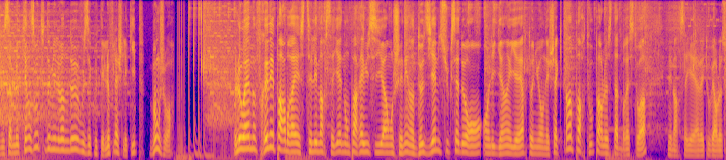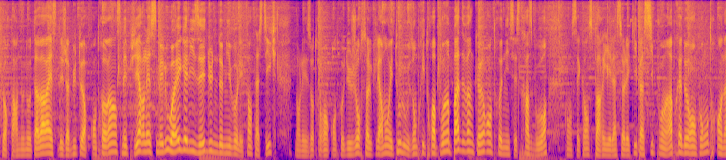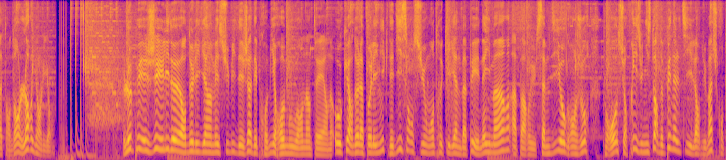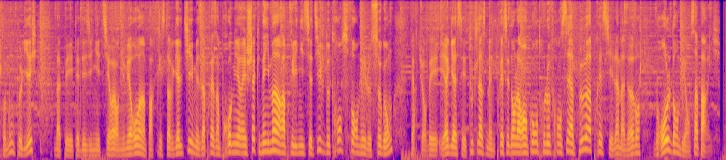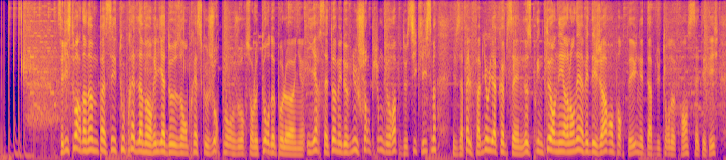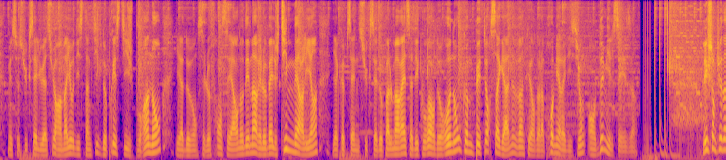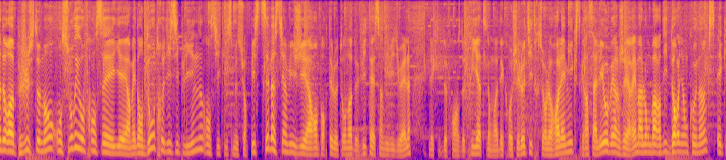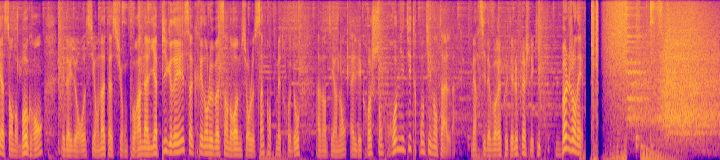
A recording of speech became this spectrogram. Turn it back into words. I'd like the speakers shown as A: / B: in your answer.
A: Nous sommes le 15 août 2022, vous écoutez Le Flash L'équipe, bonjour. L'OM freiné par Brest, les Marseillais n'ont pas réussi à enchaîner un deuxième succès de rang en Ligue 1 hier, tenu en échec un partout par le stade brestois. Les Marseillais avaient ouvert le score par Nuno Tavares, déjà buteur contre Reims, mais Pierre Lesmelou a égalisé d'une demi-volée fantastique. Dans les autres rencontres du jour, seuls Clermont et Toulouse ont pris 3 points, pas de vainqueur entre Nice et Strasbourg. Conséquence, Paris est la seule équipe à 6 points après deux rencontres en attendant Lorient-Lyon. Le PSG est leader de Ligue 1 mais subit déjà des premiers remous en interne. Au cœur de la polémique, des dissensions entre Kylian Mbappé et Neymar, apparu samedi au grand jour pour eux, surprise, une histoire de pénalty lors du match contre Montpellier. Mbappé était désigné tireur numéro 1 par Christophe Galtier, mais après un premier échec, Neymar a pris l'initiative de transformer le second. Perturbé et agacé toute la semaine précédant la rencontre, le Français a peu apprécié la manœuvre. Drôle d'ambiance à Paris. C'est l'histoire d'un homme passé tout près de la mort il y a deux ans, presque jour pour jour, sur le Tour de Pologne. Hier, cet homme est devenu champion d'Europe de cyclisme. Il s'appelle Fabio Jacobsen. Le sprinter néerlandais avait déjà remporté une étape du Tour de France cet été, mais ce succès lui assure un maillot distinctif de prestige pour un an. Il a devancé le français Arnaud Desmar et le belge Tim Merlier. Jacobsen succède au palmarès à des coureurs de renom comme Peter Sagan, vainqueur de la première édition en 2016. Les championnats d'Europe, justement, ont souri aux Français hier, mais dans d'autres disciplines, en cyclisme sur piste, Sébastien Vigier a remporté le tournoi de vitesse individuelle. L'équipe de France de triathlon a décroché le titre sur le relais mixte grâce à Léo Bergère, Emma Lombardi, Dorian Coninx et Cassandre Beaugrand. Médaille d'or aussi en natation pour Analia Pigré, sacrée dans le bassin de Rome sur le 50 mètres d'eau. À 21 ans, elle décroche son premier titre continental. Merci d'avoir écouté le Flash l'équipe. Bonne journée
